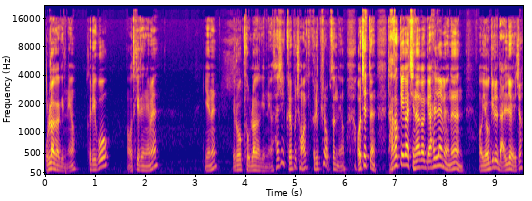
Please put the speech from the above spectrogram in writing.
올라가겠네요. 그리고 어떻게 되냐면 얘는 이렇게 올라가겠네요. 사실 그래프 정확히 그릴 필요 없었네요. 어쨌든 다섯 개가 지나가게 하려면은 어, 여기를 날려야죠.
